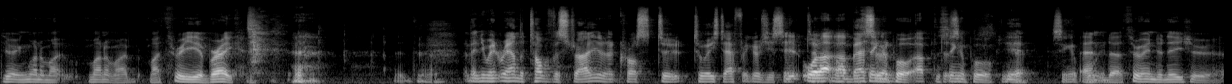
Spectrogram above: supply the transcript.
during one of my one of my my three year break. Uh, And then you went round the top of Australia and across to, to East Africa, as you said. well, to up, up to Singapore, up to to- Singapore, Yeah, yeah, Singapore. and uh, through Indonesia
